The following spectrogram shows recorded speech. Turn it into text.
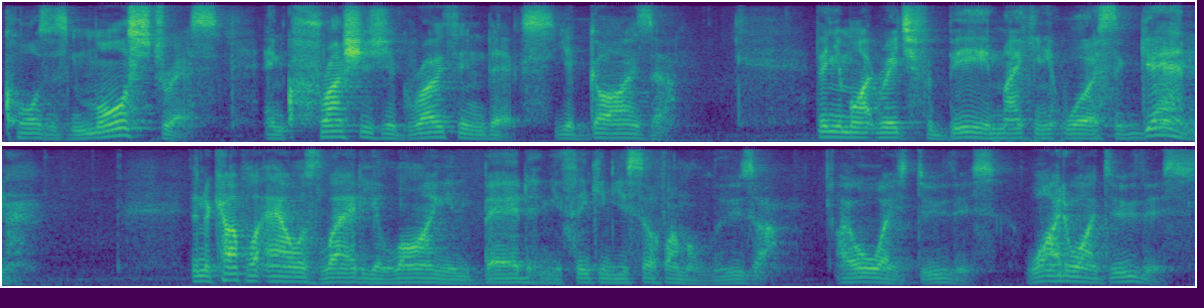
causes more stress and crushes your growth index, your geyser. Then you might reach for beer, making it worse again. Then a couple of hours later, you're lying in bed and you're thinking to yourself, I'm a loser. I always do this. Why do I do this?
